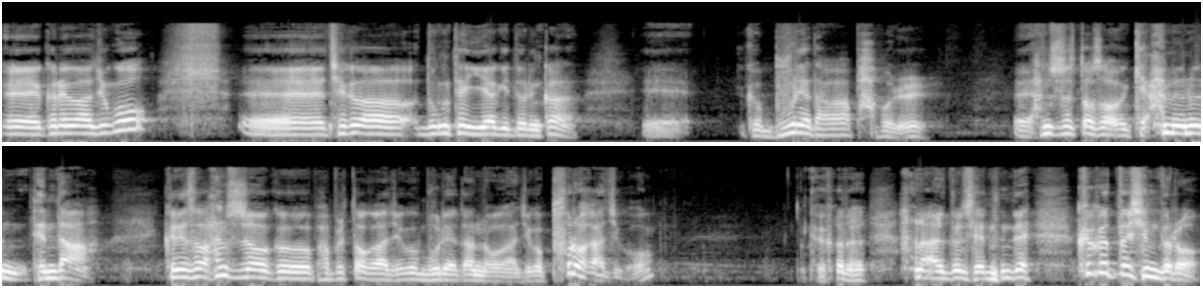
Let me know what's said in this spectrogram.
예, 그래가지고, 예, 제가 누군테 이야기 들으니까, 예, 그 물에다가 밥을 예, 한 수저 떠서 이렇게 하면은 된다. 그래서 한 수저 그 밥을 떠가지고 물에다 넣어가지고 풀어가지고, 그거를 하나, 둘, 셋 했는데, 그것도 힘들어.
